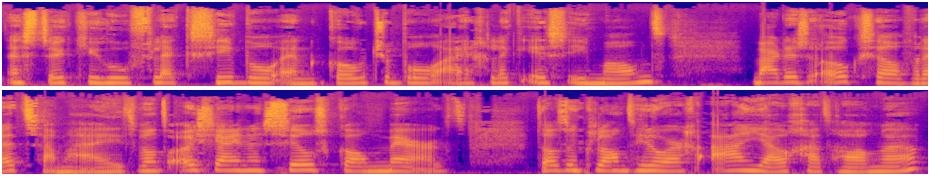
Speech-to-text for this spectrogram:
Een stukje hoe flexibel en coachable eigenlijk is iemand. Maar dus ook zelfredzaamheid. Want als jij in een sales call merkt dat een klant heel erg aan jou gaat hangen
